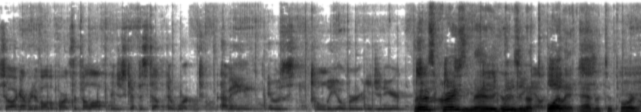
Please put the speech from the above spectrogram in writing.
So I got rid of all the parts that fell off and just kept the stuff that worked. I mean, it was totally over-engineered. That is crazy, man. They're using a toilet as a tutorial.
